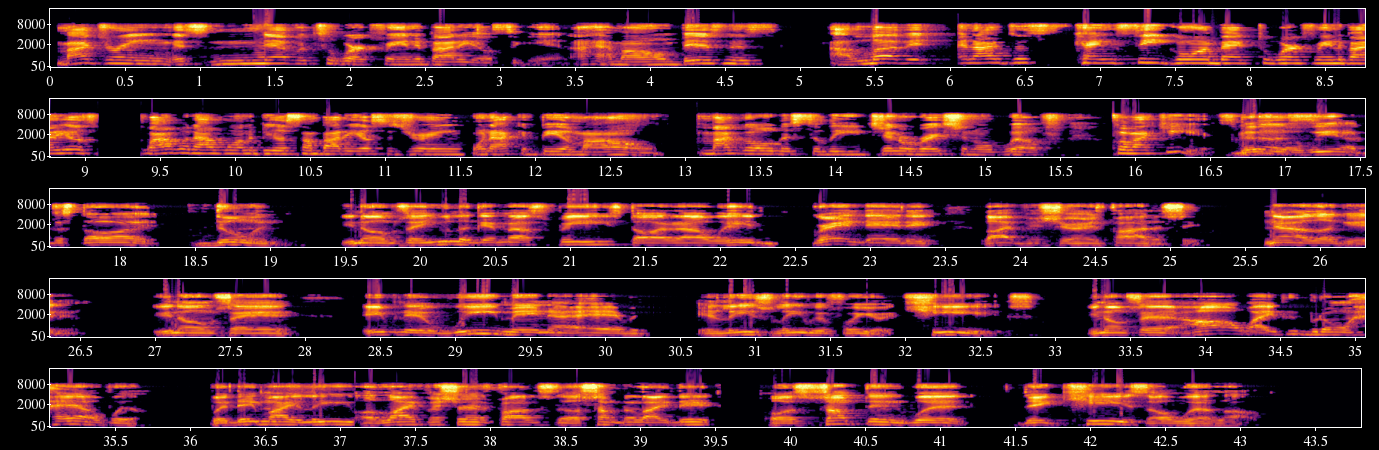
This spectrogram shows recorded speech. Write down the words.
My dream is never to work for anybody else again. I have my own business. I love it, and I just can't see going back to work for anybody else. Why would I want to build somebody else's dream when I can build my own? My goal is to leave generational wealth for my kids. That's because- what we have to start doing. You know what I'm saying? You look at Master P, he started out with his granddaddy life insurance policy. Now look at it. You know what I'm saying? Even if we may not have it, at least leave it for your kids. You know what I'm saying? All white people don't have wealth, but they might leave a life insurance policy or something like that, or something where their kids are well off.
